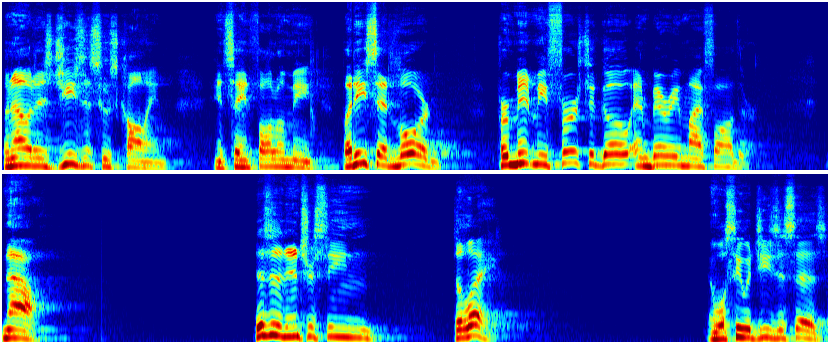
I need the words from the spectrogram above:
So now it is Jesus who's calling and saying, Follow me. But he said, Lord, permit me first to go and bury my father. Now, this is an interesting delay. And we'll see what Jesus says.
